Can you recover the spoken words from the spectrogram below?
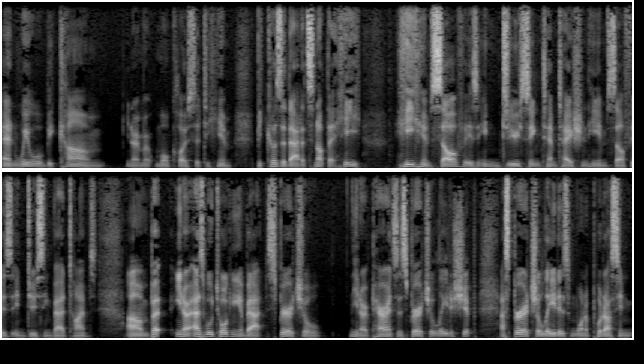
and we will become, you know, m- more closer to him. Because of that, it's not that he he himself is inducing temptation; he himself is inducing bad times. Um, but you know, as we're talking about spiritual, you know, parents and spiritual leadership, our spiritual leaders want to put us in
